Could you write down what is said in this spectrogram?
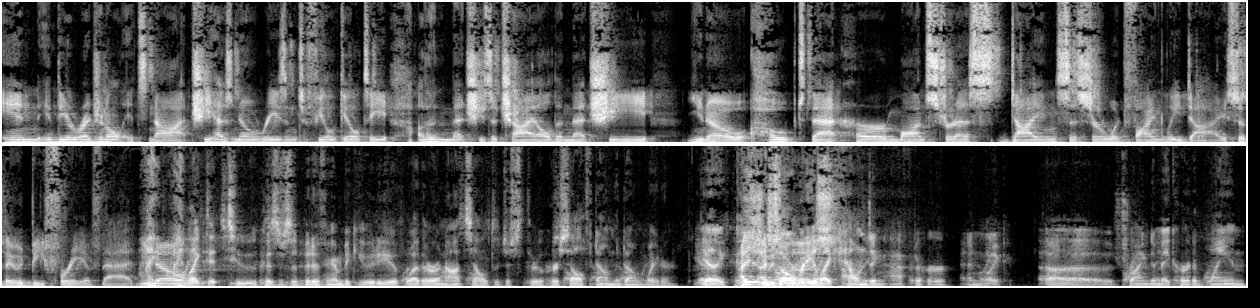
in in the original it's not she has no reason to feel guilty other than that she's a child and that she you know hoped that her monstrous dying sister would finally die so they would be free of that you I, know I liked it too because there's a bit of ambiguity of whether or not Zelda just threw herself down the dumbwaiter. Yeah, like 'cause I- she I was already suppose. like hounding after her and like uh trying to make her to blame.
